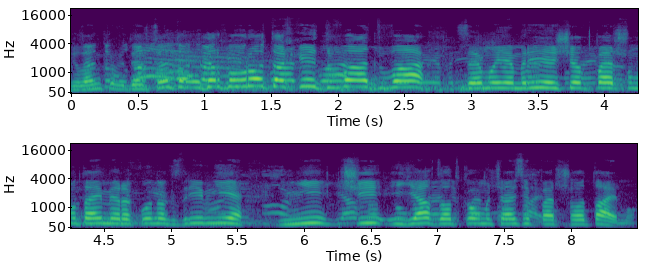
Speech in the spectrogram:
Єленко віддає в центр. Удар по воротах і 2-2. Це моя мрія. Ще в першому таймі рахунок зрівнює я в додатковому часі першого тайму.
